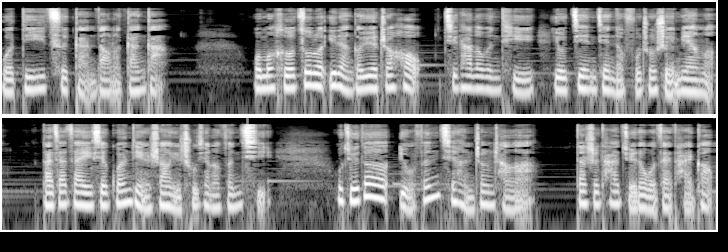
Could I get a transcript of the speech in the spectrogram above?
我第一次感到了尴尬。我们合租了一两个月之后，其他的问题又渐渐的浮出水面了。大家在一些观点上也出现了分歧，我觉得有分歧很正常啊，但是他觉得我在抬杠，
